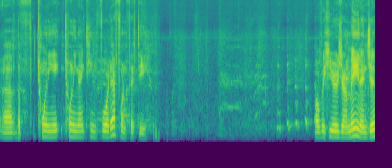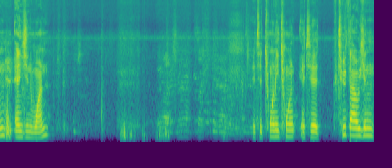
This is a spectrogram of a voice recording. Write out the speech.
uh, the 2019 Ford F-150. Over here is our main engine, engine 1. It's a 2020, it's a 2000,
